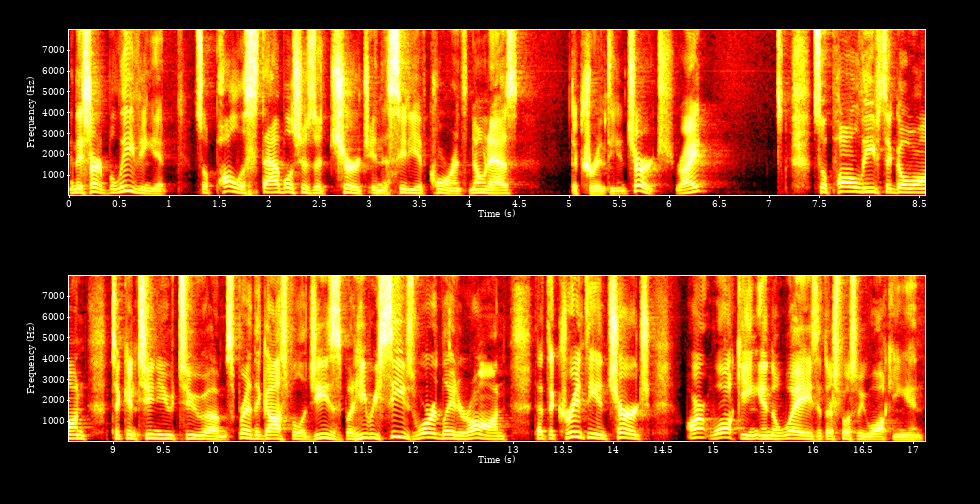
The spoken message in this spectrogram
and they start believing it. So, Paul establishes a church in the city of Corinth known as the Corinthian church, right? So Paul leaves to go on to continue to um, spread the gospel of Jesus, but he receives word later on that the Corinthian church aren't walking in the ways that they're supposed to be walking in.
